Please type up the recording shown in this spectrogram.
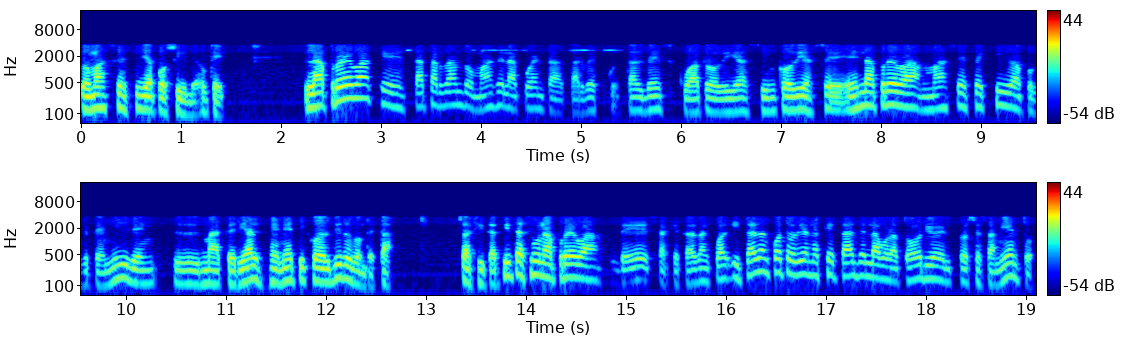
lo más sencilla posible. Ok. La prueba que está tardando más de la cuenta, tal vez, tal vez cuatro días, cinco días, eh, es la prueba más efectiva porque te miden el material genético del virus donde está. O sea, si a ti te hacen una prueba de esas que tardan cuatro, y tardan cuatro días, no es que tarde el laboratorio el procesamiento,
